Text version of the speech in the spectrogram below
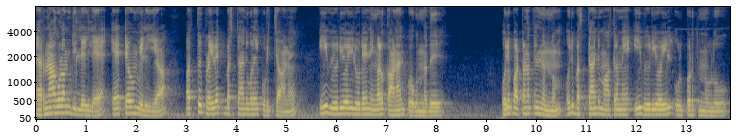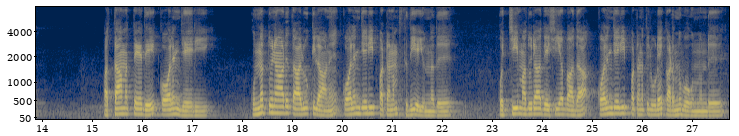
എറണാകുളം ജില്ലയിലെ ഏറ്റവും വലിയ പത്ത് പ്രൈവറ്റ് ബസ് സ്റ്റാൻഡുകളെക്കുറിച്ചാണ് ഈ വീഡിയോയിലൂടെ നിങ്ങൾ കാണാൻ പോകുന്നത്. ഒരു പട്ടണത്തിൽ നിന്നും ഒരു ബസ് സ്റ്റാൻഡ് മാത്രമേ ഈ വീഡിയോയിൽ ഉൾപ്പെടുത്തുന്നുള്ളൂ. പത്താമത്തേത് കോലഞ്ചേരി. കുന്നത്തുനാട് താലൂക്കിലാണ് കോലഞ്ചേരി പട്ടണം സ്ഥിതി ചെയ്യുന്നത്. കൊച്ചി മധുര ദേശീയപാത കോലഞ്ചേരി പട്ടണത്തിലൂടെ കടന്നു പോകുന്നുണ്ട്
